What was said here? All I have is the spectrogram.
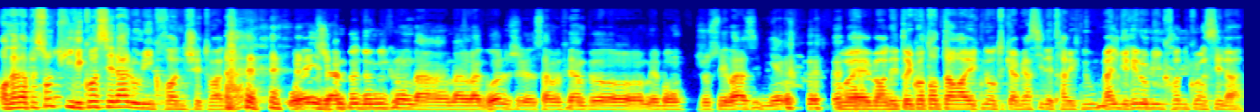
on a l'impression qu'il est coincé là, l'Omicron, chez toi, non Oui, j'ai un peu d'Omicron dans, dans la gorge. Ça me fait un peu. Mais bon, je suis là, c'est bien. ouais, on est très content de t'avoir avec nous. En tout cas, merci d'être avec nous, malgré l'Omicron coincé là.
